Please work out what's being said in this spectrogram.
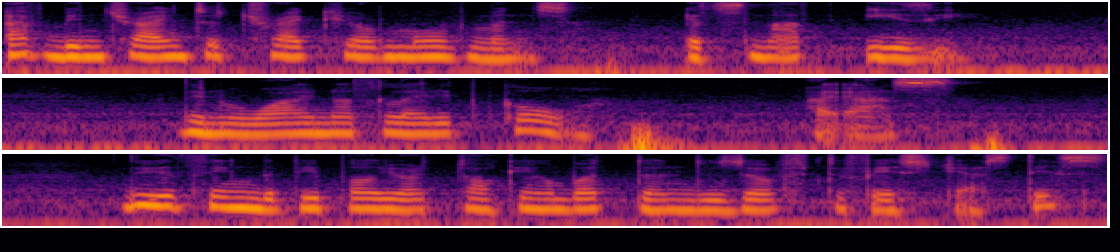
I've been trying to track your movements. It's not easy. Then why not let it go? I asked. Do you think the people you're talking about don't deserve to face justice?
